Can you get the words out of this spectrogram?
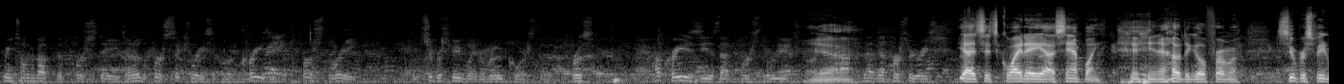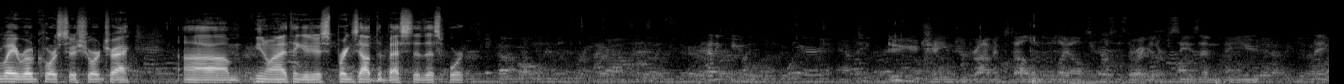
When you talk about the first stage, I know the first six races were crazy, but the first three, from super speedway to road course to Bristol, how crazy is that first three? Yeah. That, that first three races. Yeah, it's, it's quite a uh, sampling, you know, to go from a super speedway road course to a short track. Um, you know, I think it just brings out the best of the sport. How do you do you change your driving style in the playoffs versus the regular season? Do you make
